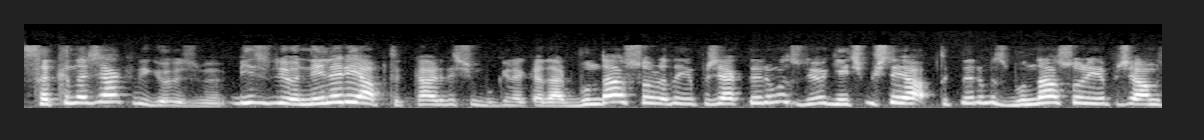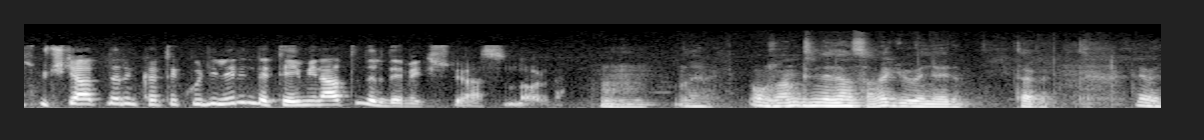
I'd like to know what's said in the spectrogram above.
sakınacak bir göz mü? Biz diyor neleri yaptık kardeşim bugüne kadar? Bundan sonra da yapacaklarımız diyor. Geçmişte yaptıklarımız bundan sonra yapacağımız üç kağıtların kategorilerin de teminatıdır demek istiyor aslında orada. Hı hı, evet. O zaman biz neden sana güvenelim? Tabii. Evet.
